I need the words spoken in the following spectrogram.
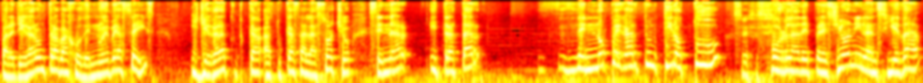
para llegar a un trabajo de 9 a 6 y llegar a tu, a tu casa a las 8, cenar y tratar de no pegarte un tiro tú por la depresión y la ansiedad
